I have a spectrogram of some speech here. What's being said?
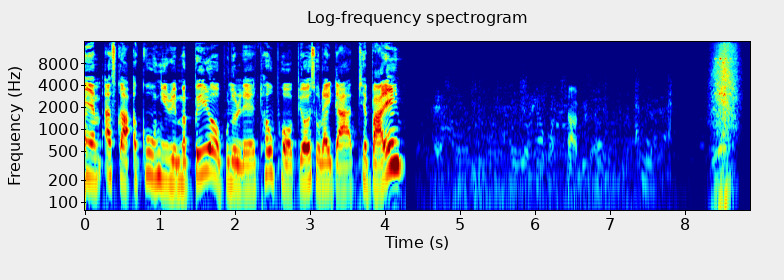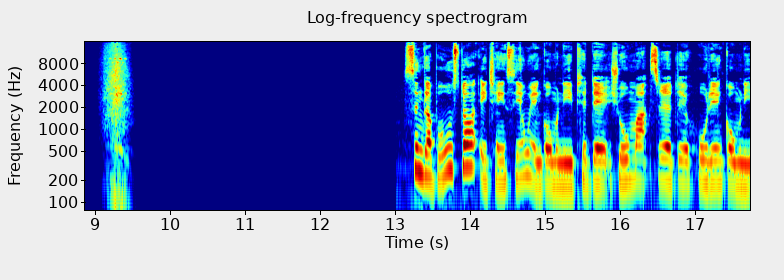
IMF ကအကူအညီတွေမပေးတော့ဘူးလို့လည်းထုတ်ဖော်ပြောဆိုလိုက်တာဖြစ်ပါတယ်။ စင်ကာပူ Stock Exchange စီးရင်ဝင်ကုမ္ပဏီဖြစ်တဲ့ Yoma Strategic Holding ကုမ္ပဏီ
